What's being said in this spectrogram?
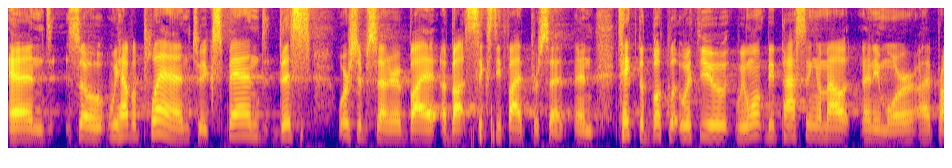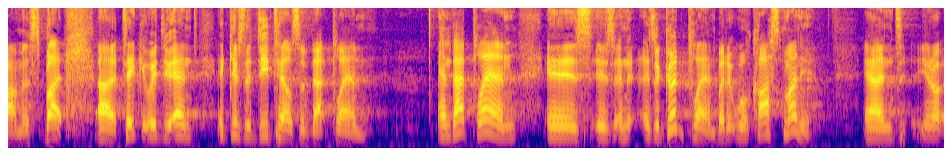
And so we have a plan to expand this worship center by about 65%. And take the booklet with you. We won't be passing them out anymore, I promise. But uh, take it with you, and it gives the details of that plan. And that plan is, is, an, is a good plan, but it will cost money. And, you know,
